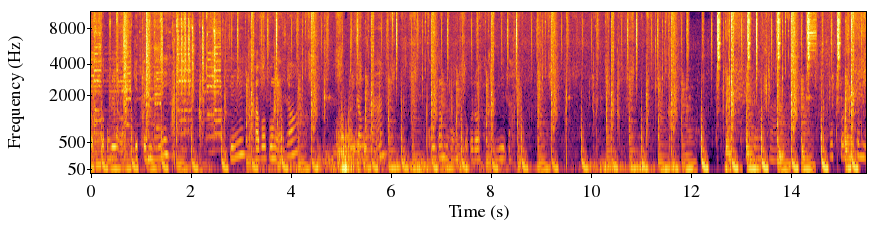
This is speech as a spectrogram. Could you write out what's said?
쪽에서 올라왔기 때문에 이제 가버봉에서 금정산 고담봉 쪽으로 갑니다. 금정산 목포 세동리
